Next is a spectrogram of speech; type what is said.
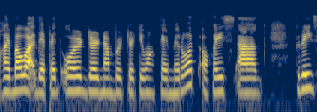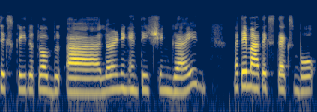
okay, bawa, DepEd Order number 31 Kemerot. Okay, uh, grade 6 K-12 uh, Learning and Teaching Guide mathematics textbook,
